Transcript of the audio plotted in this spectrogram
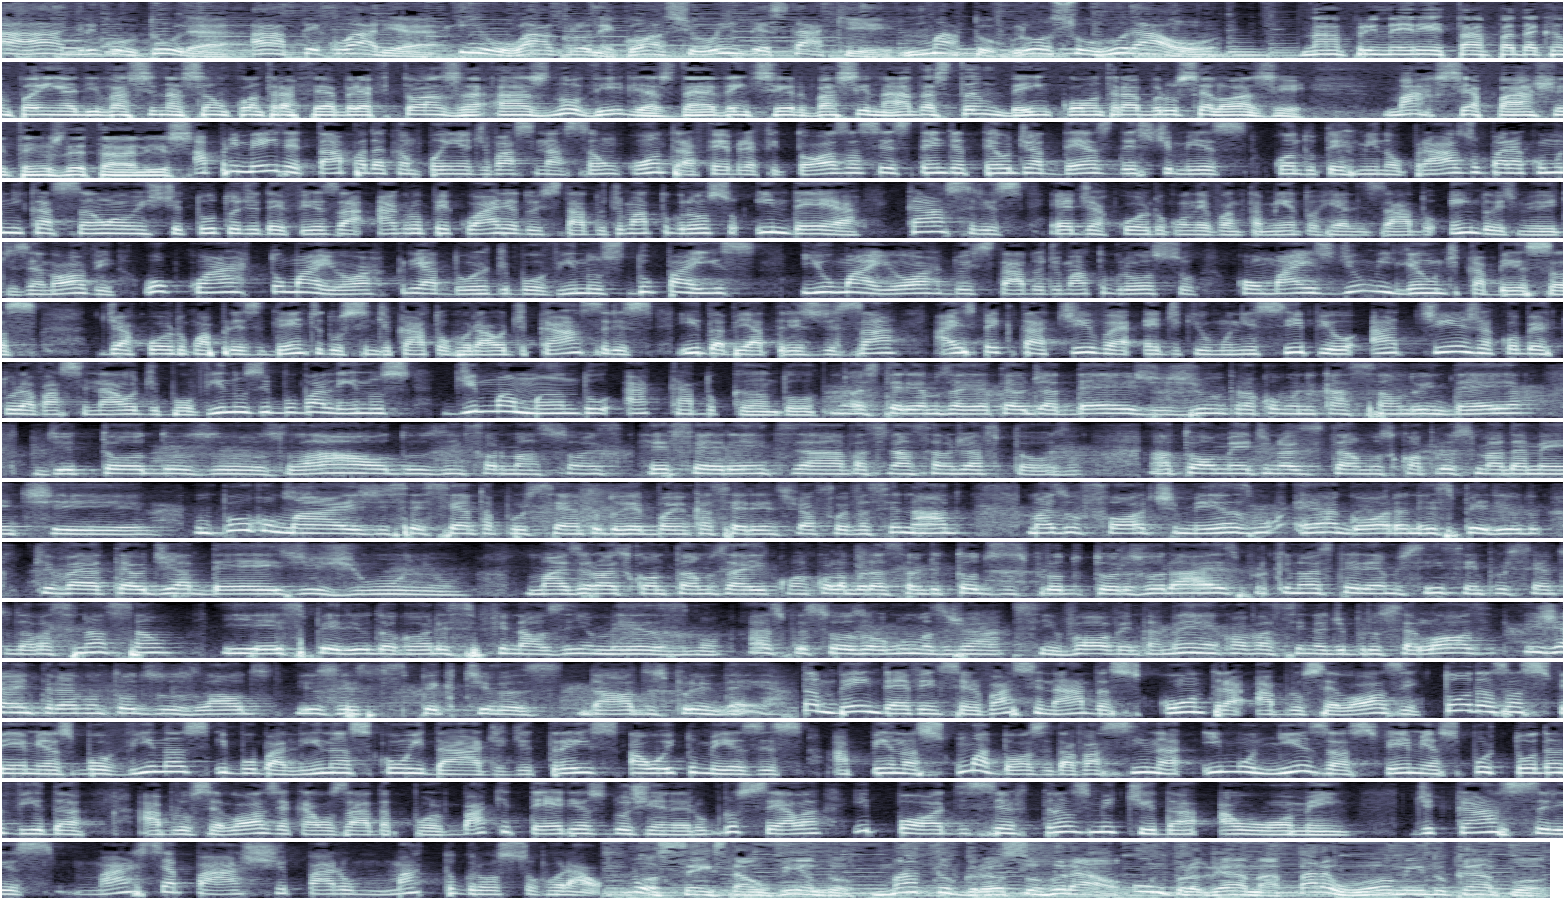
A agricultura, a pecuária e o agronegócio em destaque. Mato Grosso Rural. Na primeira etapa da campanha de vacinação contra a febre aftosa, as novilhas devem ser vacinadas também contra a brucelose. Márcia Pache tem os detalhes. A primeira etapa da campanha de vacinação contra a febre aftosa se estende até o dia 10 deste mês, quando termina o prazo para comunicação ao Instituto de Defesa Agropecuária do Estado de Mato Grosso, INDEA. Cáceres é, de acordo com o levantamento realizado em 2019, o quarto maior criador de bovinos do país e o maior do estado de Mato Grosso, com mais de um milhão de cabeças. De acordo com a presidente do Sindicato Rural de Cáceres, Ida Beatriz de Sá, a expectativa é de que o município atinja a cobertura vacinal de bovinos e bubalinos de mamando a caducando. Nós teremos aí até o dia 10 de junho para a comunicação do INDEA de todos os laudos, informações referentes à vacinação de aftosa. Atualmente nós estamos com aproximadamente um pouco mais de 60% 100% do rebanho cacerense já foi vacinado, mas o forte mesmo é agora nesse período que vai até o dia 10 de junho. Mas nós contamos aí com a colaboração de todos os produtores rurais, porque nós teremos sim 100% da vacinação e esse período agora, esse finalzinho mesmo. As pessoas, algumas já se envolvem também com a vacina de brucelose e já entregam todos os laudos e os respectivos dados para o INDEA. Também devem ser vacinadas contra a brucelose todas as fêmeas bovinas e bubalinas com idade de 3 a 8 meses. Apenas uma dose da vacina imuniza as fêmeas por toda a vida. A brucelose é causada por bactérias do gênero Brucella e pode ser transmitida ao homem. De Cáceres, Márcia Pache para o Mato Grosso Rural. Você está ouvindo Mato Grosso Rural, um programa para o homem do campo.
